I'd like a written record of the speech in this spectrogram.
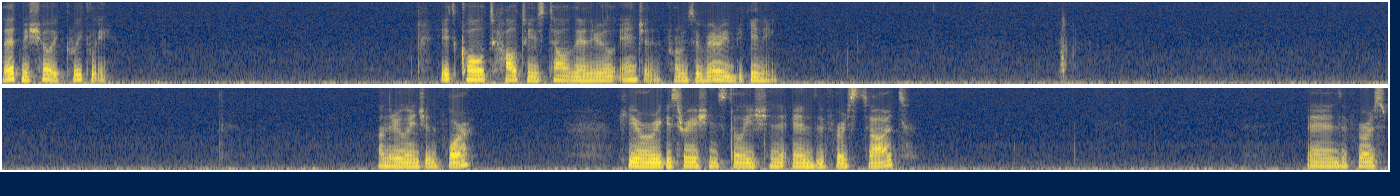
Let me show it quickly. It's called How to install the Unreal Engine from the very beginning. Unreal Engine 4 Hero registration, installation and the first start. And the first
